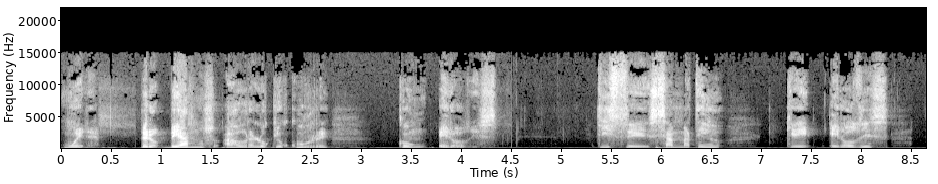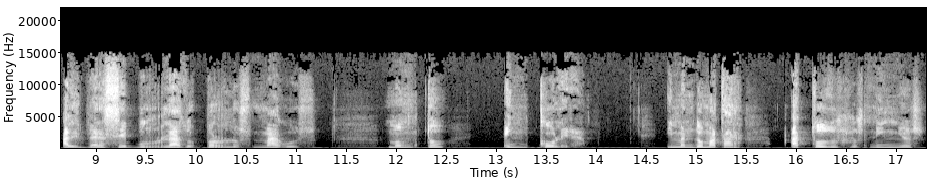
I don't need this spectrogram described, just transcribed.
muera. Pero veamos ahora lo que ocurre con Herodes. Dice San Mateo que Herodes, al verse burlado por los magos, montó en cólera y mandó matar a todos los niños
